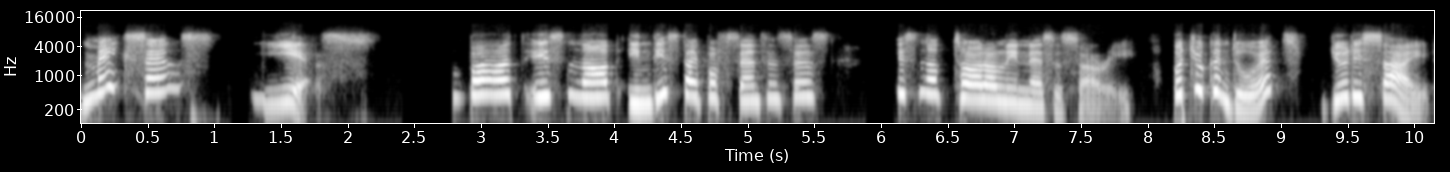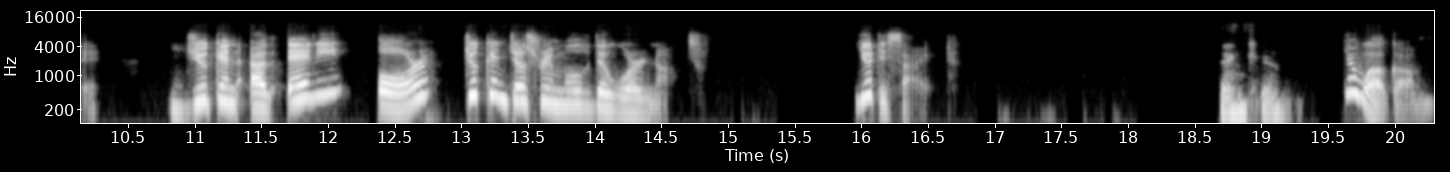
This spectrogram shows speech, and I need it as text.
makes sense, yes. But it's not, in this type of sentences, it's not totally necessary. But you can do it, you decide. You can add any or you can just remove the word not. You decide. Thank you. You're welcome.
